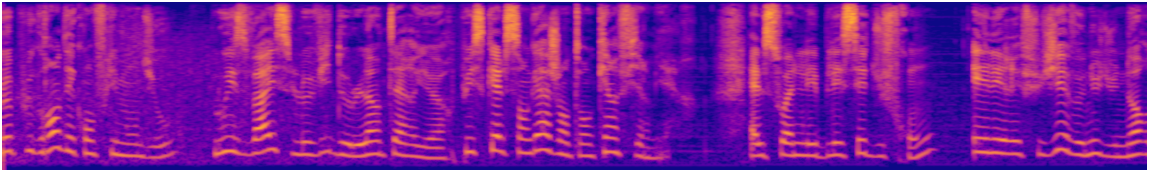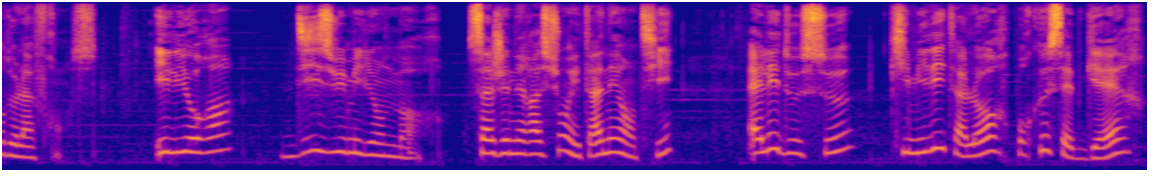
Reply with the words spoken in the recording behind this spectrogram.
Le plus grand des conflits mondiaux, Louise Weiss le vit de l'intérieur, puisqu'elle s'engage en tant qu'infirmière. Elle soigne les blessés du front et les réfugiés venus du nord de la France. Il y aura 18 millions de morts. Sa génération est anéantie. Elle est de ceux qui militent alors pour que cette guerre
